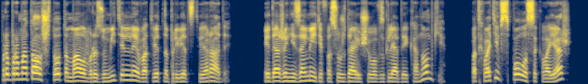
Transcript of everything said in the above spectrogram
пробормотал что-то маловразумительное в ответ на приветствие Рады, и даже не заметив осуждающего взгляда экономки, Подхватив с пола саквояж,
